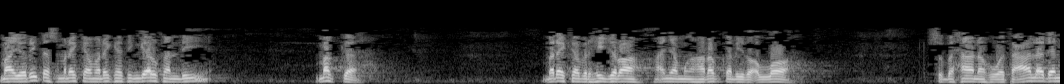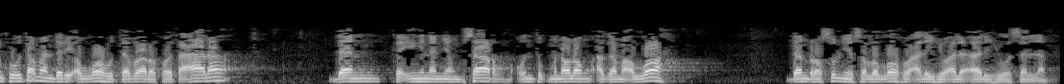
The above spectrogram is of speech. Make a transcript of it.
mayoritas mereka mereka tinggalkan di Makkah. Mereka berhijrah hanya mengharapkan ridha Allah subhanahu wa ta'ala dan keutamaan dari Allah tabaraka wa ta'ala dan keinginan yang besar untuk menolong agama Allah dan Rasulnya sallallahu alaihi wasallam.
